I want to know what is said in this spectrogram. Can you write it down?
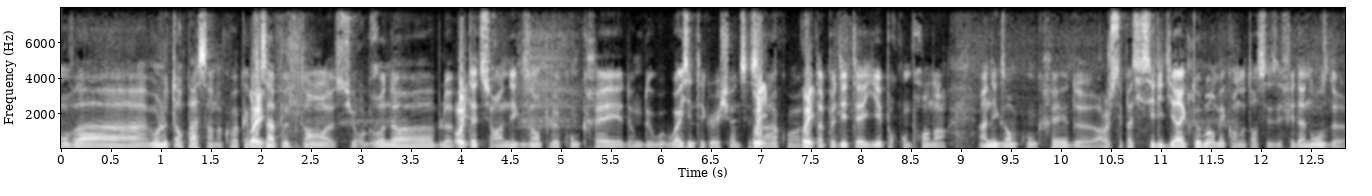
On va, bon, le temps passe, hein, donc on va passer un peu de temps euh, sur Grenoble, peut-être sur un exemple concret donc de Wise Integration, c'est ça qu'on va un peu détailler pour comprendre un, exemple concret de. Alors je sais pas si c'est lié directement, mais quand on entend ces effets d'annonce de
